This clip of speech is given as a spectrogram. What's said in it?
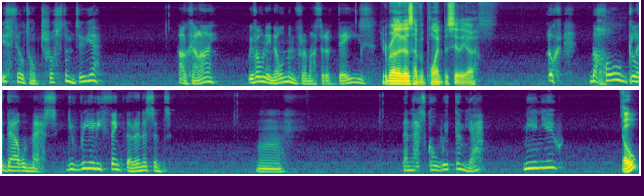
You still don't trust them, do you? How can I? We've only known them for a matter of days. Your brother does have a point, Basilio. Look, the whole Gladel mess. You really think they're innocent? Hmm. Then let's go with them, yeah? Me and you. Oh,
